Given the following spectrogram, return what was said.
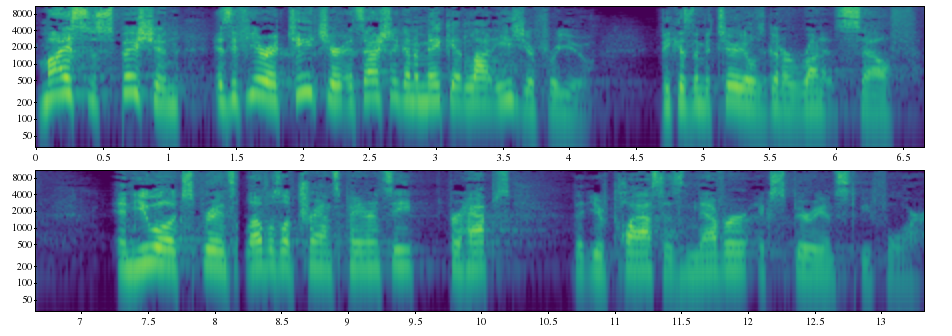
My suspicion is if you're a teacher, it's actually going to make it a lot easier for you because the material is going to run itself. And you will experience levels of transparency, perhaps that your class has never experienced before.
